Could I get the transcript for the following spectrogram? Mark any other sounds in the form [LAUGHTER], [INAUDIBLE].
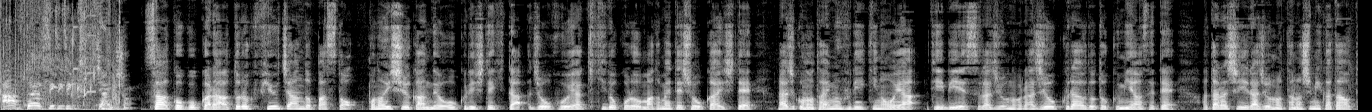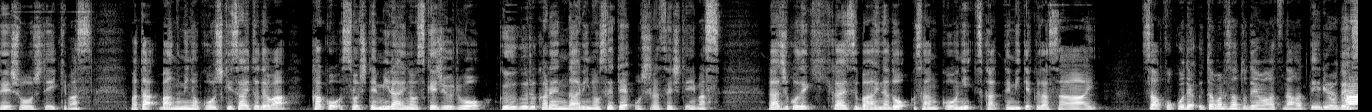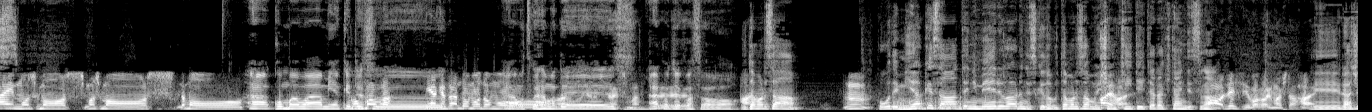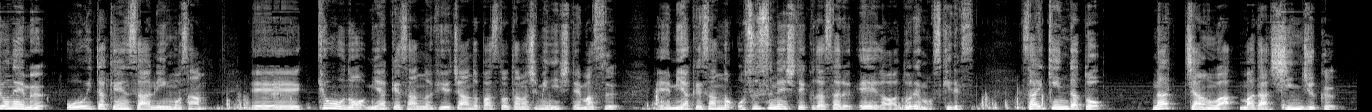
After Six Junction. さあ、ここからアトロクフューチャーパスト。この1週間でお送りしてきた情報や聞きどころをまとめて紹介して、ラジコのタイムフリー機能や TBS ラジオのラジオクラウドと組み合わせて、新しいラジオの楽しみ方を提唱していきます。また、番組の公式サイトでは、過去、そして未来のスケジュールを Google カレンダーに載せてお知らせしています。ラジコで聞き返す場合など、参考に使ってみてください。さあ、ここで歌丸さんと電話がつながっているようです。はい、もしもし、もしもし、どうもあ、こんばんは、三宅です。こんばんは三宅さんどうもどうもあ、お疲れ様です。あ、こちらこそ。歌丸さん。うん。ここで三宅さん宛てにメールがあるんですけど、歌丸さんも一緒に聞いていただきたいんですが、あ、ぜひわかりました。はい。えーラジオネーム大分県産りんごさん、えー今日の三宅さんのフューチャーパストを楽しみにしてます、えー三宅さんのおすすめしてくださる映画はどれも好きです最近だと「なっちゃんはまだ新宿」「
